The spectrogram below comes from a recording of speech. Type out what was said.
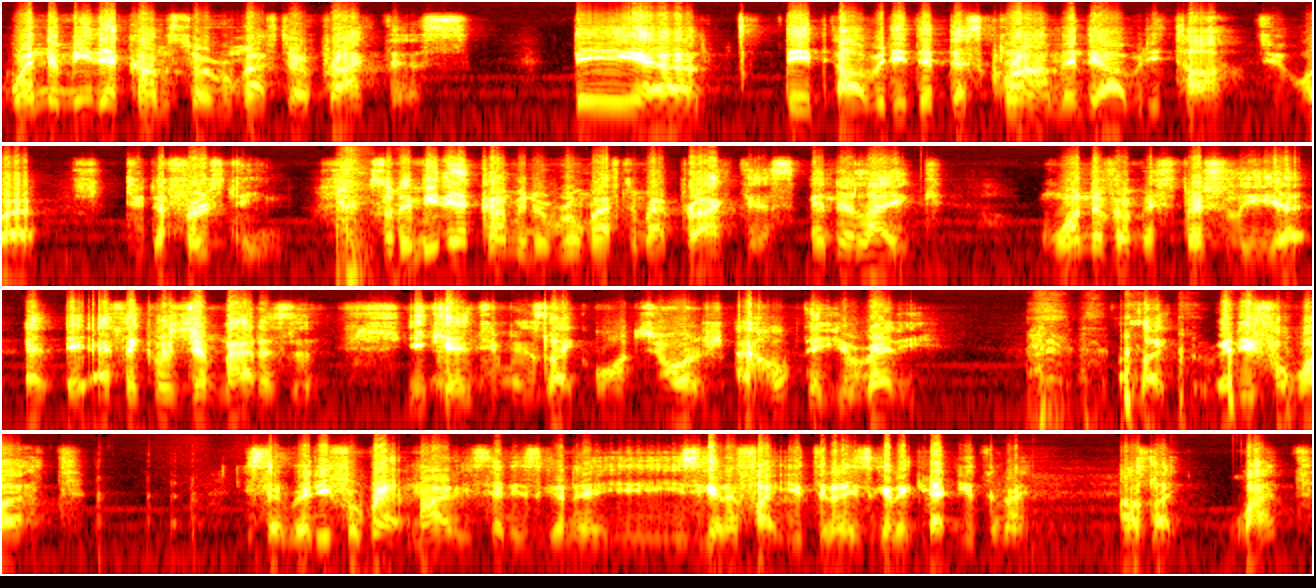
when the media comes to a room after a practice, they uh, they already did the scrum and they already talked to uh, to the first team. So the media come in the room after my practice and they're like, one of them especially, uh, I think it was Jim Matheson. He came to me and was like, "Oh George, I hope that you're ready." I was like, "Ready for what?" He said, "Ready for Brent Meyer." He said he's gonna he's gonna fight you tonight. He's gonna get you tonight. I was like, "What?"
